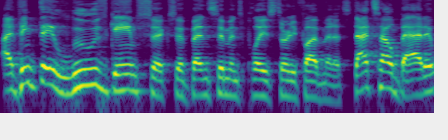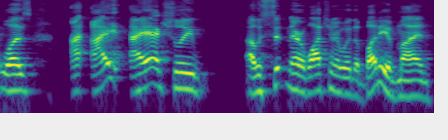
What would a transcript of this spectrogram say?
I think they lose game six if Ben Simmons plays 35 minutes. That's how bad it was. I, I, I actually, I was sitting there watching it with a buddy of mine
